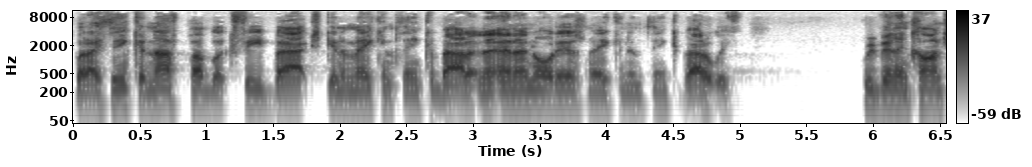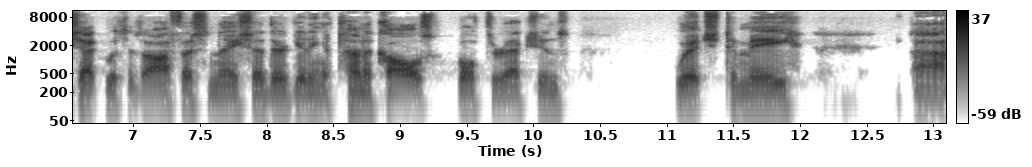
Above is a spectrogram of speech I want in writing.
but I think enough public feedback is going to make him think about it, and, and I know it is making him think about it. We've we've been in contact with his office, and they said they're getting a ton of calls both directions, which to me. Uh,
